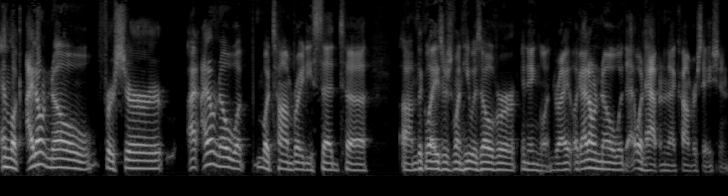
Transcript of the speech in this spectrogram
And look, I don't know for sure. I, I don't know what what Tom Brady said to um, the Glazers when he was over in England, right? Like I don't know what that what happened in that conversation.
